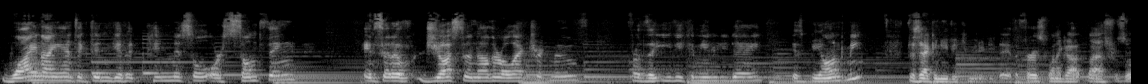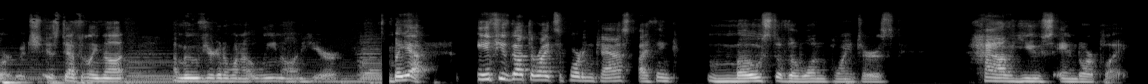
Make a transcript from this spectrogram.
Why Niantic didn't give it pin missile or something instead of just another electric move for the Eevee Community Day is beyond me. The second Eevee Community Day, the first one I got last resort, which is definitely not a move you're going to want to lean on here. But yeah, if you've got the right supporting cast, I think most of the one pointers have use and or play.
